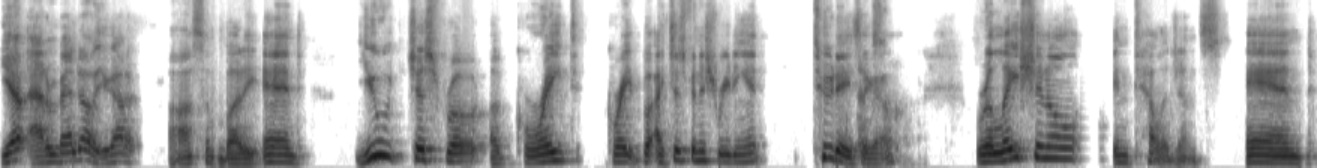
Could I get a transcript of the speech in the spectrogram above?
Yep, Adam Bandelli. You got it. Awesome, buddy. And you just wrote a great, great book. I just finished reading it two days Excellent. ago Relational Intelligence. And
